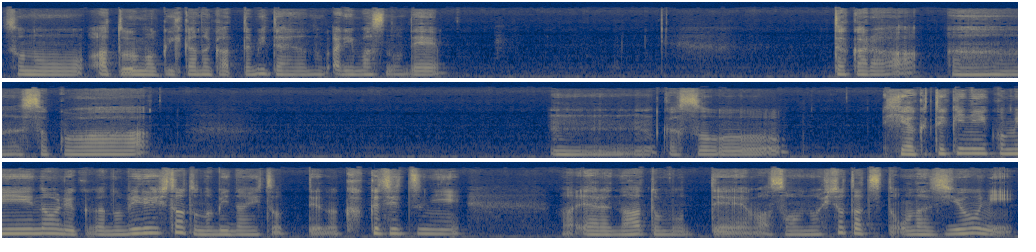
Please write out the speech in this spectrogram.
そのあとうまくいかなかったみたいなのがありますので。だからうんそこはうんかそう飛躍的にコミュ能力が伸びる人と伸びない人っていうのは確実にやるなと思って、まあ、その人たちと同じように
